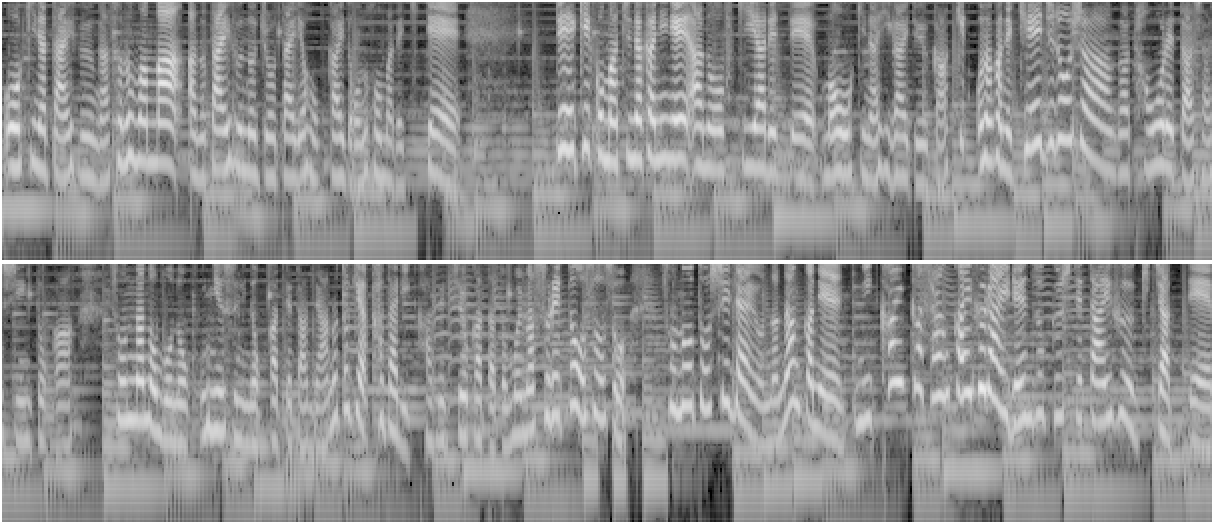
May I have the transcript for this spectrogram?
大きな台風がそのままあの台風の状態で北海道の方まで来てで結構街中にねあの吹き荒れて、まあ、大きな被害というか結構なんかね軽自動車が倒れた写真とかそんなのものニュースに乗っかってたんであの時はかなり風強かったと思います。それとそうそうその年だよな。なんかね2回か3回ぐらい連続して台風来ちゃって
